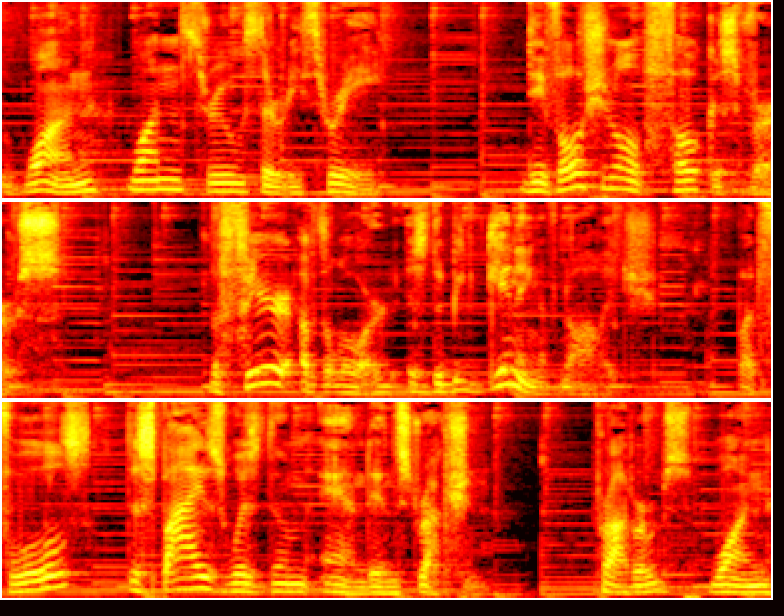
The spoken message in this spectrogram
1 1 through 33. Devotional focus verse The fear of the Lord is the beginning of knowledge, but fools despise wisdom and instruction. Proverbs 1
